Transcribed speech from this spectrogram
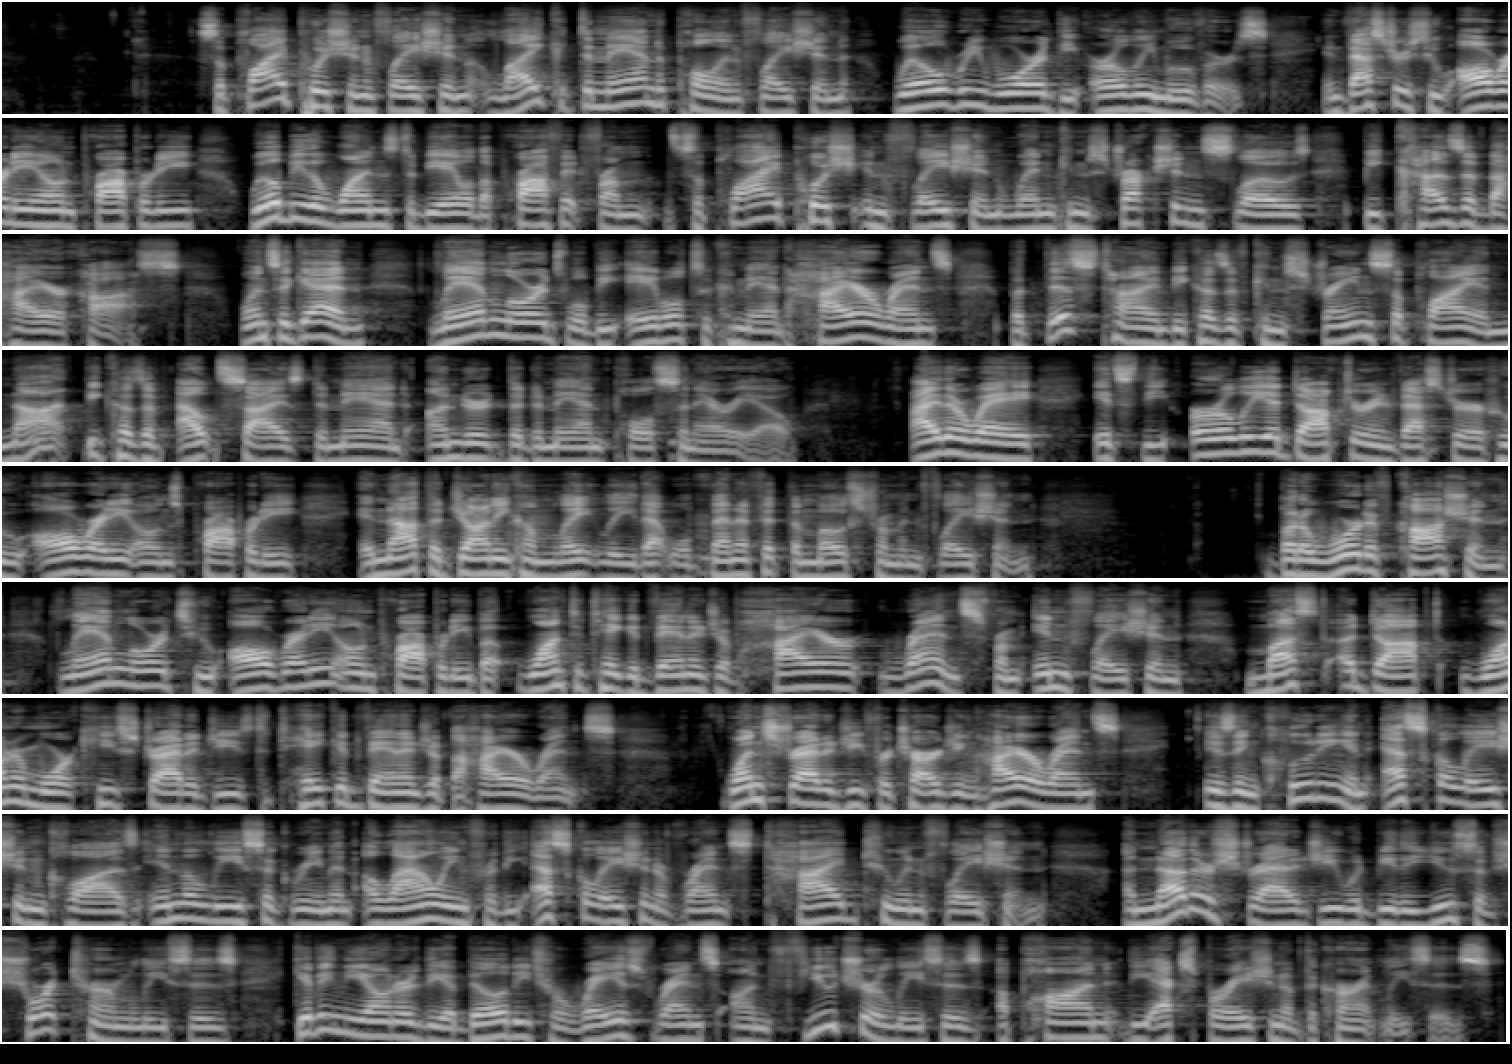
Supply push inflation, like demand pull inflation, will reward the early movers. Investors who already own property will be the ones to be able to profit from supply push inflation when construction slows because of the higher costs. Once again, landlords will be able to command higher rents, but this time because of constrained supply and not because of outsized demand under the demand pull scenario. Either way, it's the early adopter investor who already owns property and not the Johnny come lately that will benefit the most from inflation. But a word of caution landlords who already own property but want to take advantage of higher rents from inflation must adopt one or more key strategies to take advantage of the higher rents. One strategy for charging higher rents is including an escalation clause in the lease agreement allowing for the escalation of rents tied to inflation. Another strategy would be the use of short term leases, giving the owner the ability to raise rents on future leases upon the expiration of the current leases.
